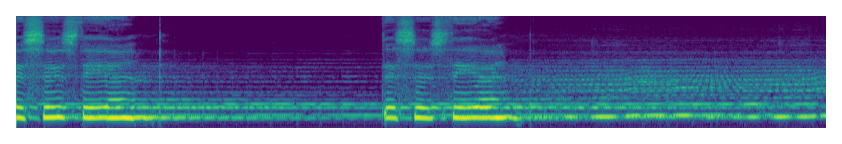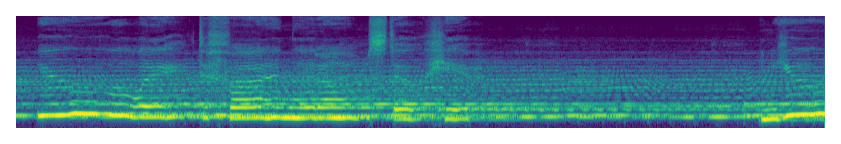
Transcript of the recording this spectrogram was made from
This is the end. This is the end. You will awake to find that I'm still here. And you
